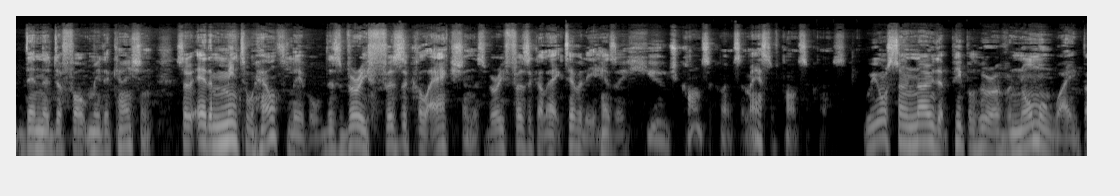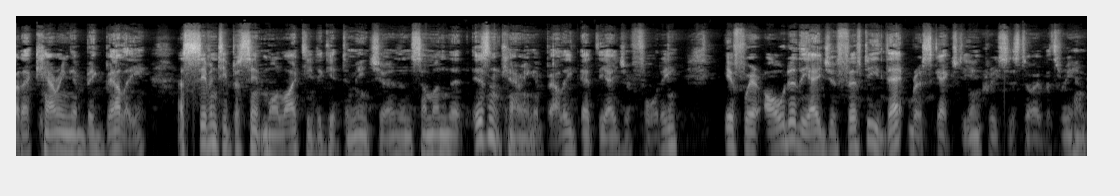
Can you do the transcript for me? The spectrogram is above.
than the default medication. So, at a mental health level, this very physical action, this very physical activity has a huge consequence, a massive consequence. We also know that people who are of a normal weight but are carrying a big belly are 70% more likely to get dementia than someone that isn't carrying a belly at the age of 40. If we're older, the age of 50, that risk actually increases to over 300%.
